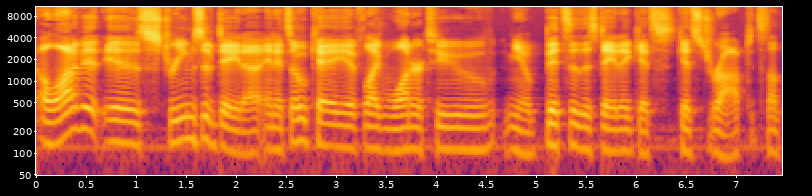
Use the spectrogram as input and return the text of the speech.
a lot of it is streams of data and it's okay if like one or two, you know, bits of this data gets gets dropped. It's not,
